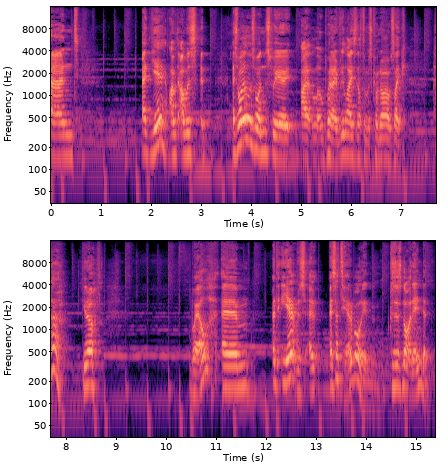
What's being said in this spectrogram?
And, and yeah, I, I was. It's one of those ones where I, when I realised nothing was coming on, I was like, huh, you know. Well, um, yeah, it was. It's a terrible ending because it's not an ending.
